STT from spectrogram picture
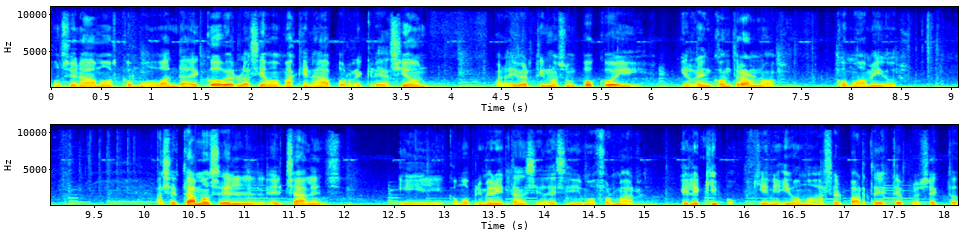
Funcionábamos como banda de cover, lo hacíamos más que nada por recreación, para divertirnos un poco y, y reencontrarnos como amigos. Aceptamos el, el challenge y como primera instancia decidimos formar el equipo, quienes íbamos a ser parte de este proyecto.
